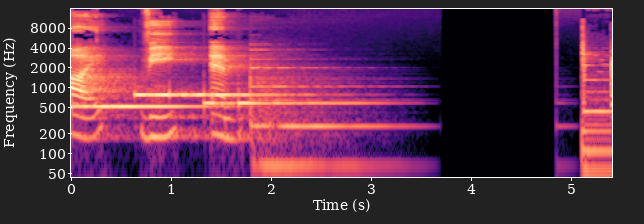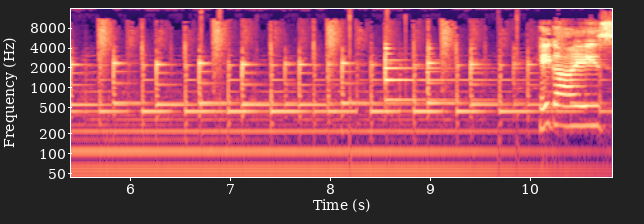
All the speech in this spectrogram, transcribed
I V M. Hey guys,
